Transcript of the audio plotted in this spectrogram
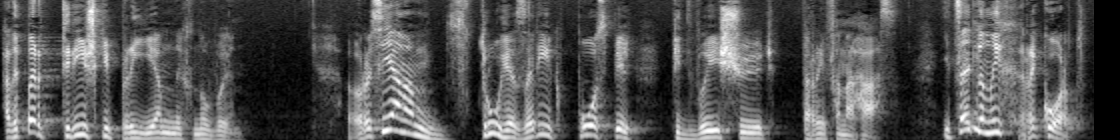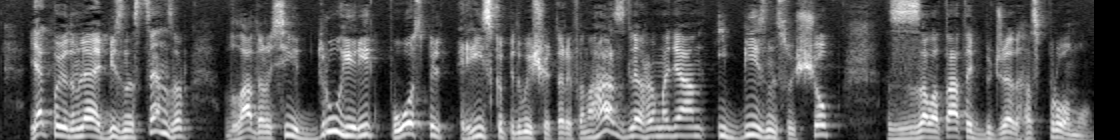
А тепер трішки приємних новин. Росіянам вдруге за рік поспіль підвищують тарифи на газ. І це для них рекорд. Як повідомляє бізнес-цензор, влада Росії другий рік поспіль різко підвищує тарифи на газ для громадян і бізнесу, щоб залатати бюджет Газпрому,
